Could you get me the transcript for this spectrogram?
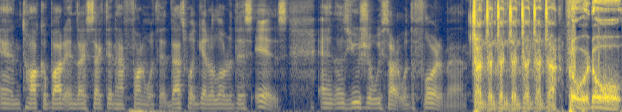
and talk about it and dissect it and have fun with it. That's what Get a Load of This is. And as usual, we start with the Florida man. Florida.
